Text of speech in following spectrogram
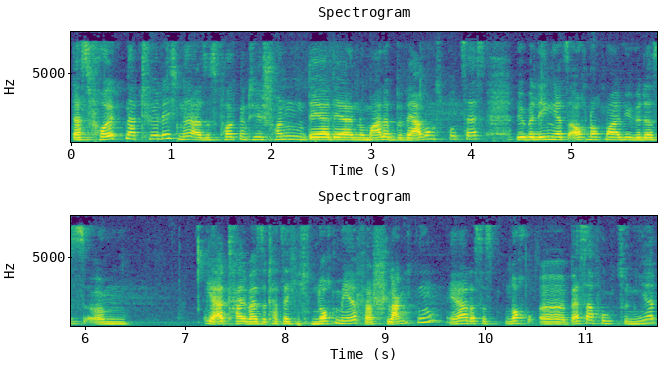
das folgt natürlich, ne? also es folgt natürlich schon der, der normale Bewerbungsprozess. Wir überlegen jetzt auch nochmal, wie wir das ähm, ja teilweise tatsächlich noch mehr verschlanken, ja, dass es noch äh, besser funktioniert.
